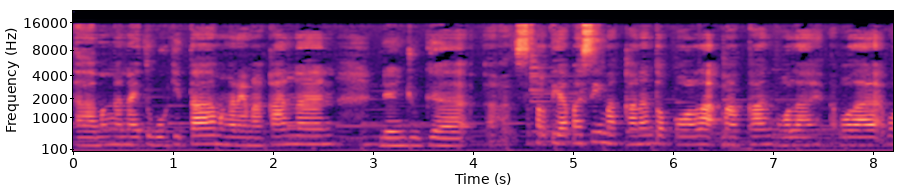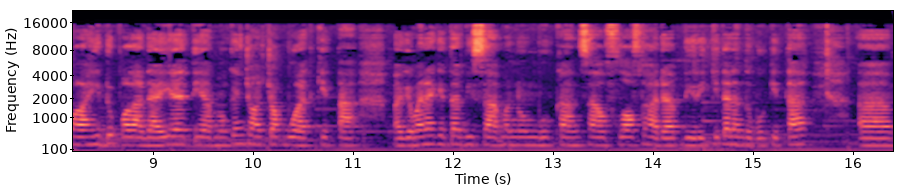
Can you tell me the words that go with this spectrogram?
uh, mengenai tubuh kita, mengenai makanan, dan juga uh, seperti apa sih makanan atau pola makan, pola pola pola hidup, pola diet ya mungkin cocok buat kita. Bagaimana kita bisa menumbuhkan self love terhadap diri kita dan tubuh kita uh,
